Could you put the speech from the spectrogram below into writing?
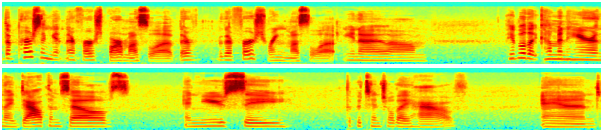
the person getting their first bar muscle up, their their first ring muscle up. You know, um, people that come in here and they doubt themselves, and you see the potential they have, and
